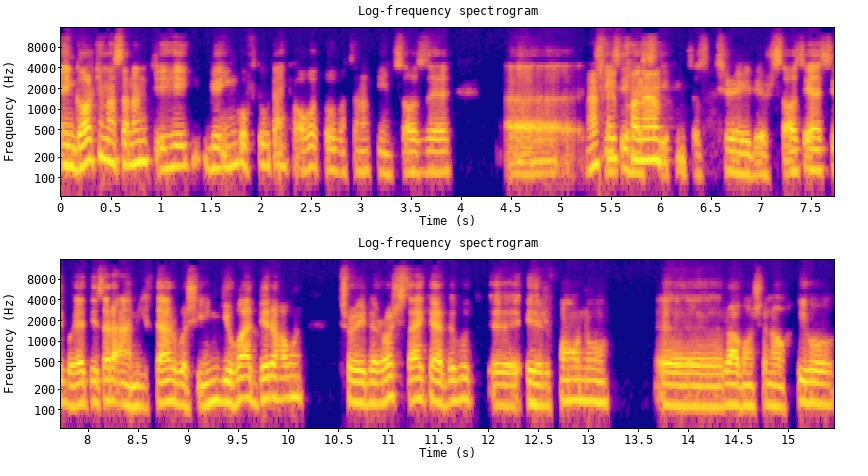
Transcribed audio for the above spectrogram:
انگار که مثلا به این گفته بودن که آقا تو مثلا فیلم ساز من فکر کنم تریلر سازی هستی باید یه ذره عمیق‌تر باشی. این یهو از در همون تریلراش سعی کرده بود عرفان و روانشناختی و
